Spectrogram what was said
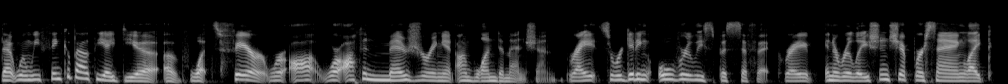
that when we think about the idea of what's fair, we're o- we're often measuring it on one dimension, right? So we're getting overly specific, right? In a relationship, we're saying like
